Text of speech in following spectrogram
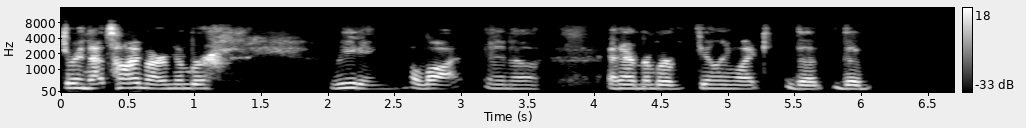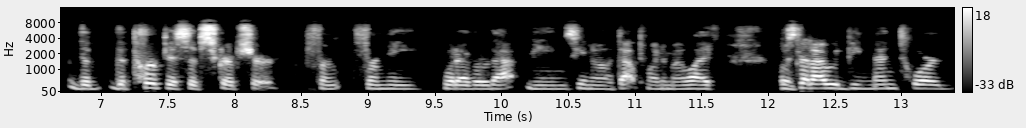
During that time, I remember reading a lot, and uh, and I remember feeling like the the the the purpose of Scripture for for me, whatever that means, you know, at that point in my life, was that I would be mentored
